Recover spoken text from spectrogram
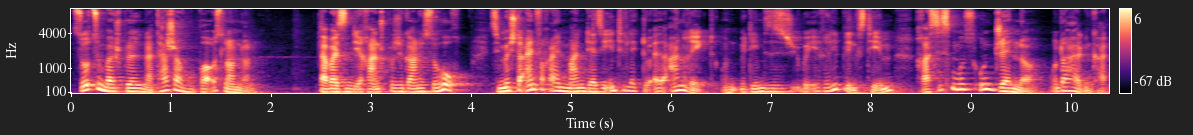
So zum Beispiel Natascha Hooper aus London. Dabei sind ihre Ansprüche gar nicht so hoch. Sie möchte einfach einen Mann, der sie intellektuell anregt und mit dem sie sich über ihre Lieblingsthemen Rassismus und Gender unterhalten kann.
